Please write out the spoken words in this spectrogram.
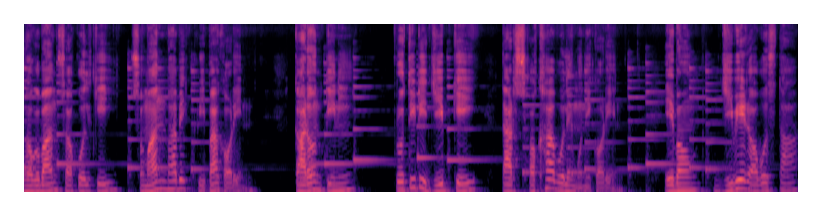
ভগবান সকলকেই সমানভাবে কৃপা করেন। কারণ তিনি প্রতিটি জীবকেই তার সখা বলে মনে করেন এবং জীবের অবস্থা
